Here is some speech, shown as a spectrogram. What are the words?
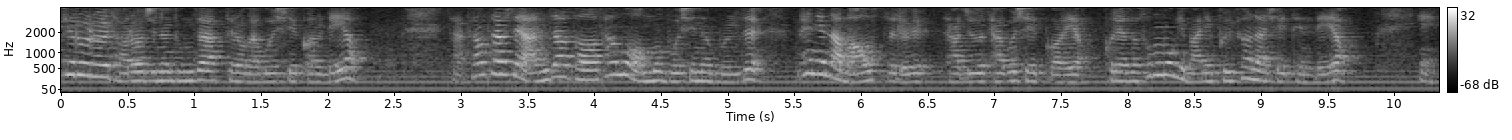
피로를 덜어주는 동작 들어가 보실 건데요. 자, 평상시에 앉아서 사무 업무 보시는 분들 펜이나 마우스를 자주 잡으실 거예요. 그래서 손목이 많이 불편하실 텐데요. 예,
